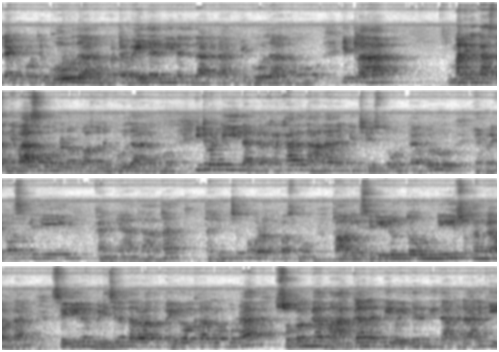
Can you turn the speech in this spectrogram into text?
లేకపోతే గోదానము అంటే వైతరిణి నది దాటడానికి గోదానము ఇట్లా మనకి కాస్త నివాసం ఉండడం కోసం భూదానము ఇటువంటి రకరకాల దానాలన్నీ చేస్తూ ఉంటారు. ఎవరి కోసం ఇది? కన్యాదాత తరించుకోవడం కోసము. తాను ఈ శరీరంతో ఉండి సుఖంగా ఉండాలి. శరీరం విడిచిన తర్వాత పైలోకాల్లో కూడా సుఖంగా మార్గాలన్నీ వైతరిని దాటడానికి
